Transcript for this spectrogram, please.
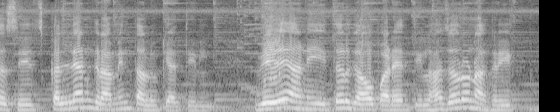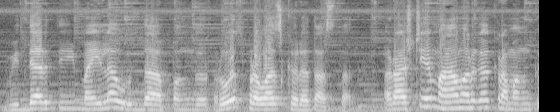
तसेच कल्याण ग्रामीण तालुक्यातील वेळे आणि इतर गावपाड्यांतील हजारो नागरिक विद्यार्थी महिला वृद्ध अपंग रोज प्रवास करत असतात. राष्ट्रीय महामार्ग क्रमांक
